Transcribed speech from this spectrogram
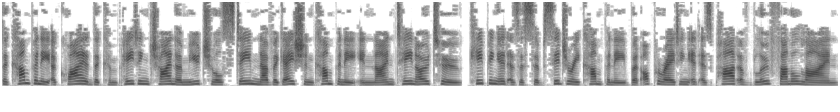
The company acquired the competing China Mutual Steam Navigation Company in 1902, keeping it as a subsidiary company but operating it as part of Blue Funnel Line.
